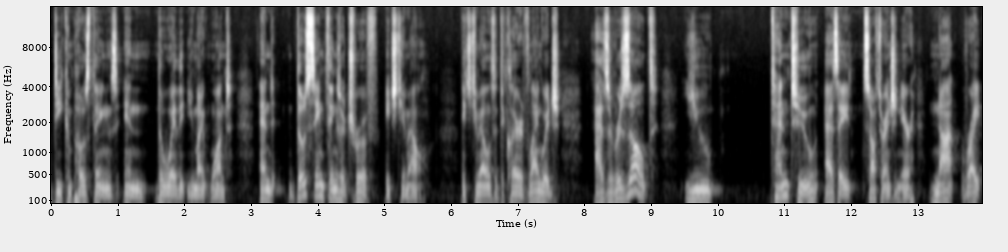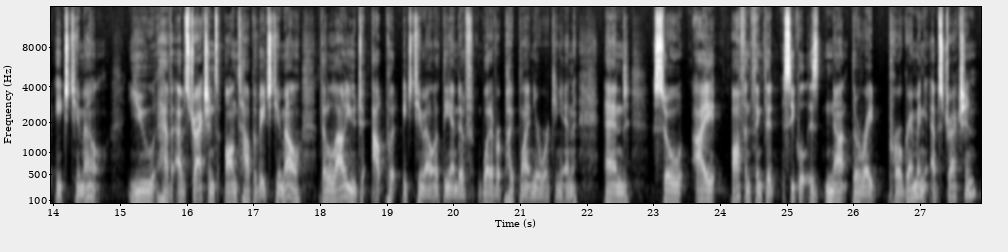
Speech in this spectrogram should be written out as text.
decompose things in the way that you might want. And those same things are true of HTML. HTML is a declarative language. As a result, you tend to, as a software engineer, not write HTML. You have abstractions on top of HTML that allow you to output HTML at the end of whatever pipeline you're working in. And so I often think that SQL is not the right programming abstraction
